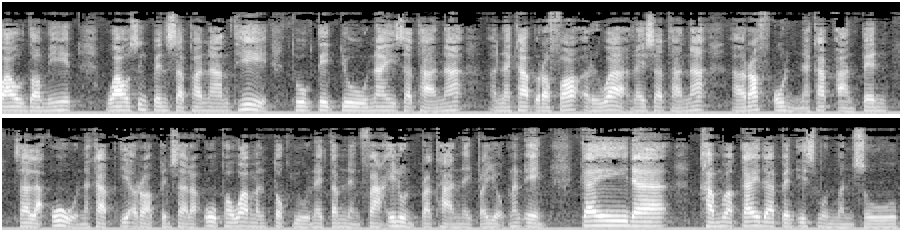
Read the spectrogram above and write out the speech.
วาวดอมีดวาวซึ่งเป็นสรรพนามที่ถูกติดอยู่ในสถานะ นะครับรอฟะหรือว่าในสถานะรอฟอุนนะครับอ่านเป็นสระอูนะครับเยรอบเป็นสระอูเพราะว่ามันตกอยู่ในตำแหน่งฟาอิลุนประธานในประโยคนั่นเอง ไกดาคำว่าไกดาเป็นอิสมุนมันซูบ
